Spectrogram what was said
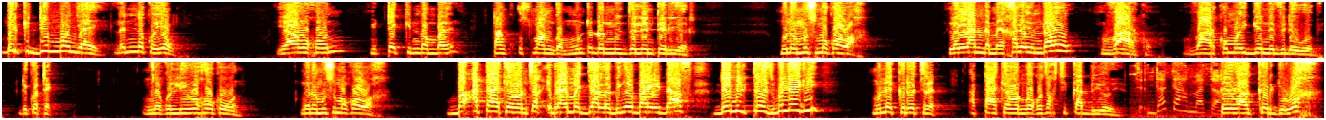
bërki démboo njaay lañ ne ko yow yaa waxoon ñu tekki ndombal tànk Ousmane Ngom mënut a doon ministre de l'intérieur. Mu ne musuma koo wax. Le lendemain xale yu ndaw vaar ko. Vaar ko mooy génn vidéo bi di ko teg. Ne ko lii waxoo ko woon. Nga ne musuma koo wax. Ba attaqué woon sax ibrahima diallo bi nga bàyyi daaf 2013 ba léegi mu nekk retraite. Attaqué woon nga ko sax ci kàddu yooyu. Dakar Matin. tey waa kër gi wax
